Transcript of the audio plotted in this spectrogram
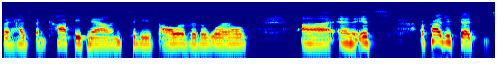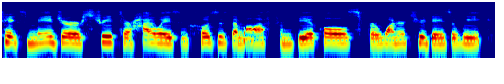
but has been copied now in cities all over the world. Uh, and it's a project that takes major streets or highways and closes them off from vehicles for one or two days a week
